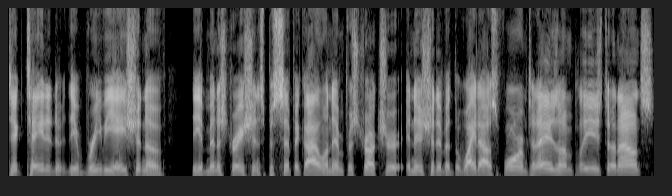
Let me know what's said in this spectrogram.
dictate the abbreviation of the administration's Pacific Island Infrastructure Initiative at the White House Forum. Today, as I'm pleased to announce,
